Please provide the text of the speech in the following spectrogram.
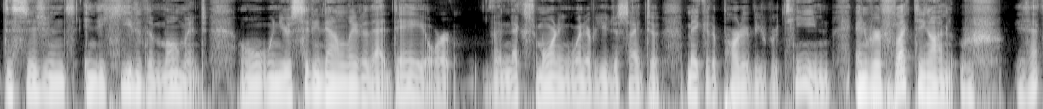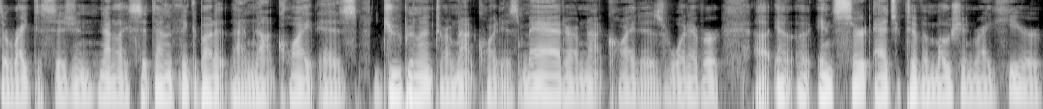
decisions in the heat of the moment, when you're sitting down later that day or the next morning whenever you decide to make it a part of your routine and reflecting on, is that the right decision? Now that I sit down and think about it, I'm not quite as jubilant or I'm not quite as mad or I'm not quite as whatever, uh, uh, insert adjective emotion right here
